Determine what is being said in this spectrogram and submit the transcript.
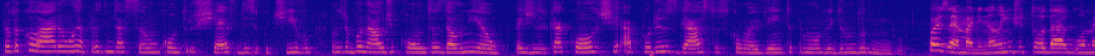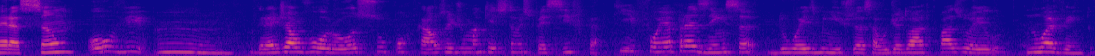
protocolaram uma representação contra o chefe do executivo no Tribunal de Contas da União, pedindo que a corte apure os gastos com o evento promovido no domingo. Pois é, Marina, além de toda a aglomeração, houve um grande alvoroço por causa de uma questão específica, que foi a presença do ex-ministro da Saúde, Eduardo Pazuello, no evento.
